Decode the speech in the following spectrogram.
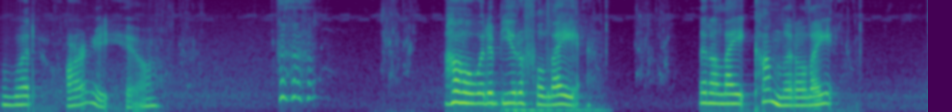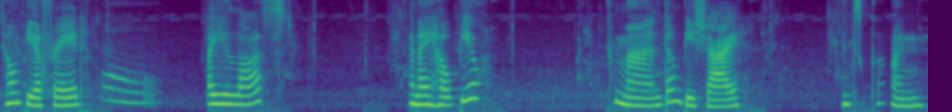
What are you? oh, what a beautiful light. Little light, come, little light. Don't be afraid. Oh. Are you lost? Can I help you? Come on, don't be shy. It's gone.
